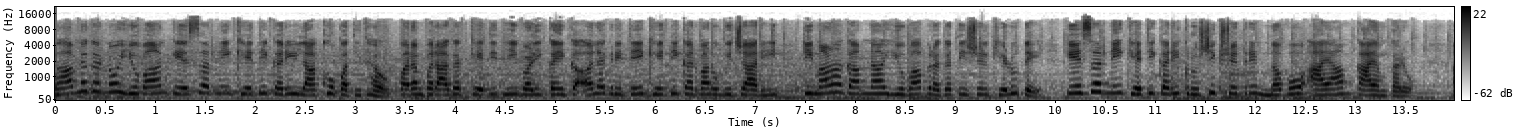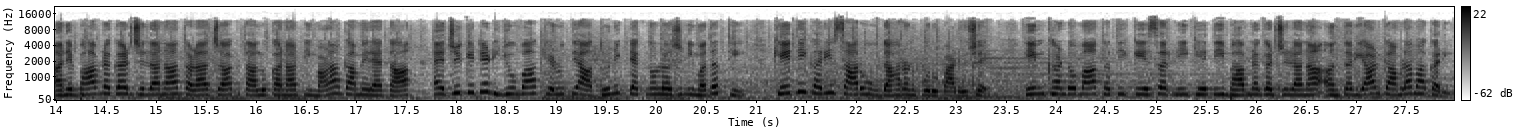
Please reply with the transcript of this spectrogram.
ભાવનગરનો યુવાન કેસરની ખેતી કરી લાખોપતિ થયો. પરંપરાગત ખેતીથી વળી કંઈક અલગ રીતે ખેતી કરવાનું વિચારી ટીમાણા ગામના યુવા પ્રગતિશીલ ખેડૂતે કેસરની ખેતી કરી કૃષિ ક્ષેત્રે નવો આયામ કાયમ કર્યો. અને ભાવનગર જિલ્લાના તળાજાક તાલુકાના ટીમાણા ગામે રહેતા એજ્યુકેટેડ યુવા ખેડૂતે આધુનિક ટેકનોલોજીની મદદથી ખેતી કરી સારું ઉદાહરણ પૂરું પાડ્યું છે. હિમખંડોમાં થતી કેસરની ખેતી ભાવનગર જિલ્લાના અંતરિયાળ ગામડામાં કરી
